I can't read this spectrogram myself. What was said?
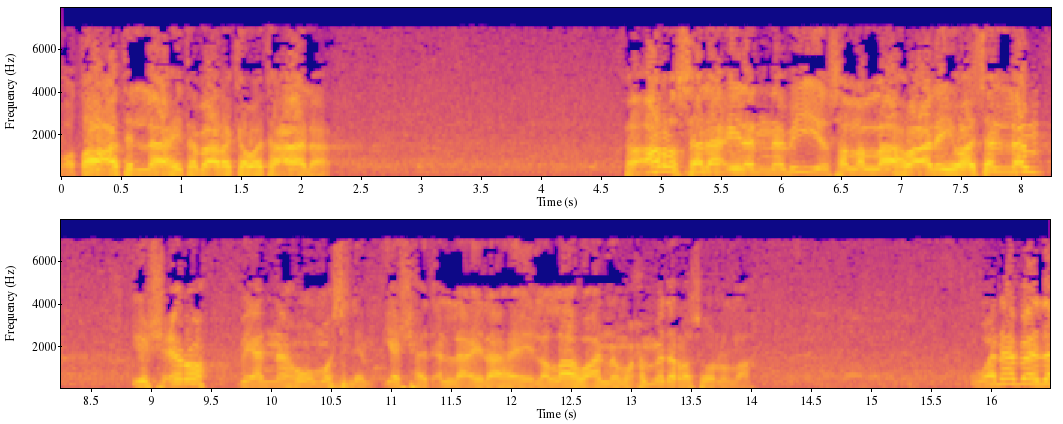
وطاعة الله تبارك وتعالى. فأرسل إلى النبي صلى الله عليه وسلم يشعره بأنه مسلم يشهد أن لا إله إلا الله وأن محمدا رسول الله. ونبذ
